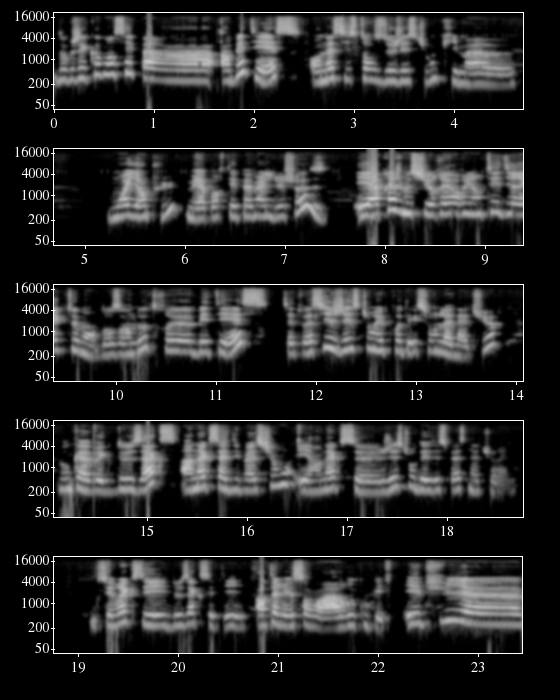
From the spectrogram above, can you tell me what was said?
Donc, j'ai commencé par un, un, BTS en assistance de gestion qui m'a moyen plus, mais apporté pas mal de choses. Et après, je me suis réorientée directement dans un autre euh, BTS, cette fois-ci gestion et protection de la nature, donc avec deux axes, un axe animation et un axe euh, gestion des espaces naturels. Donc c'est vrai que ces deux axes étaient intéressants à recouper. Et puis euh,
